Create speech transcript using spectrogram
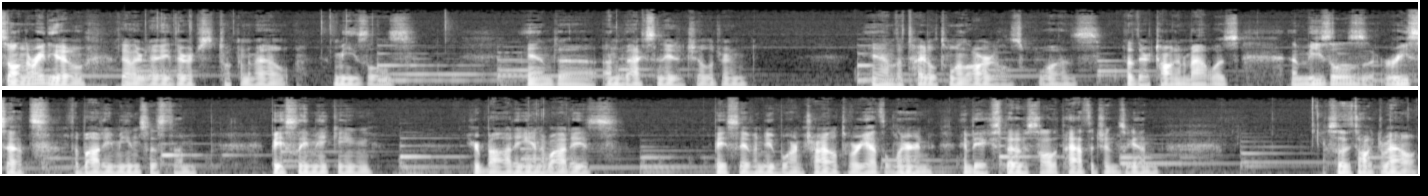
So on the radio the other day, they were just talking about measles and uh, unvaccinated children. And the title to one of the articles was that they're talking about was uh, measles resets the body immune system, basically making your body antibodies basically of a newborn child to where you have to learn and be exposed to all the pathogens again. So they talked about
